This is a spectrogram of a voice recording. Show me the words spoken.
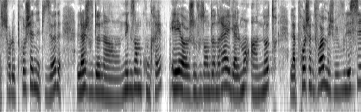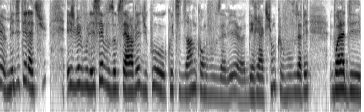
sur le prochain épisode. Là, je vous donne un exemple concret et je vous en donnerai également un autre la prochaine fois, mais je vais vous laisser méditer là-dessus et je vais vous laisser vous observer du coup au quotidien quand vous avez des réactions, que vous, vous avez voilà des,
